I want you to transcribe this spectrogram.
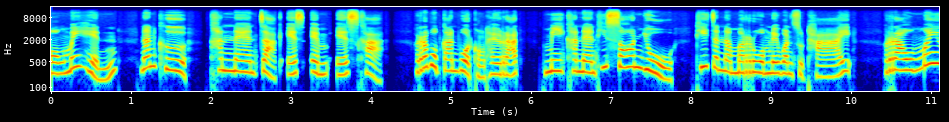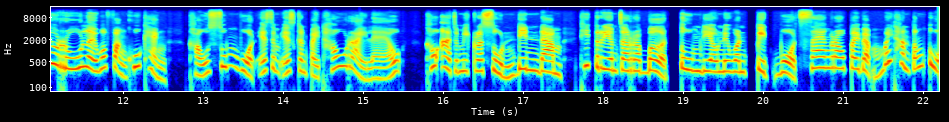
องไม่เห็น นั่นคือคะแนนจาก SMS ค่ะ ระบบการโหวตของไทยรัฐ มีคะแนนที่ซ่อนอยู่ ที่จะนำมารวมในวันสุดท้าย เราไม่รู้เลยว่าฝั่งคู่แข่งเขาซุ่มโหวต SMS กันไปเท่าไหร่แล้ว เขาอาจจะมีกระสุนดินดำที่เตรียมจะระเบิดตูมเดียวในวันปิดโหวตแซงเราไปแบบไม่ทันต้องตัว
